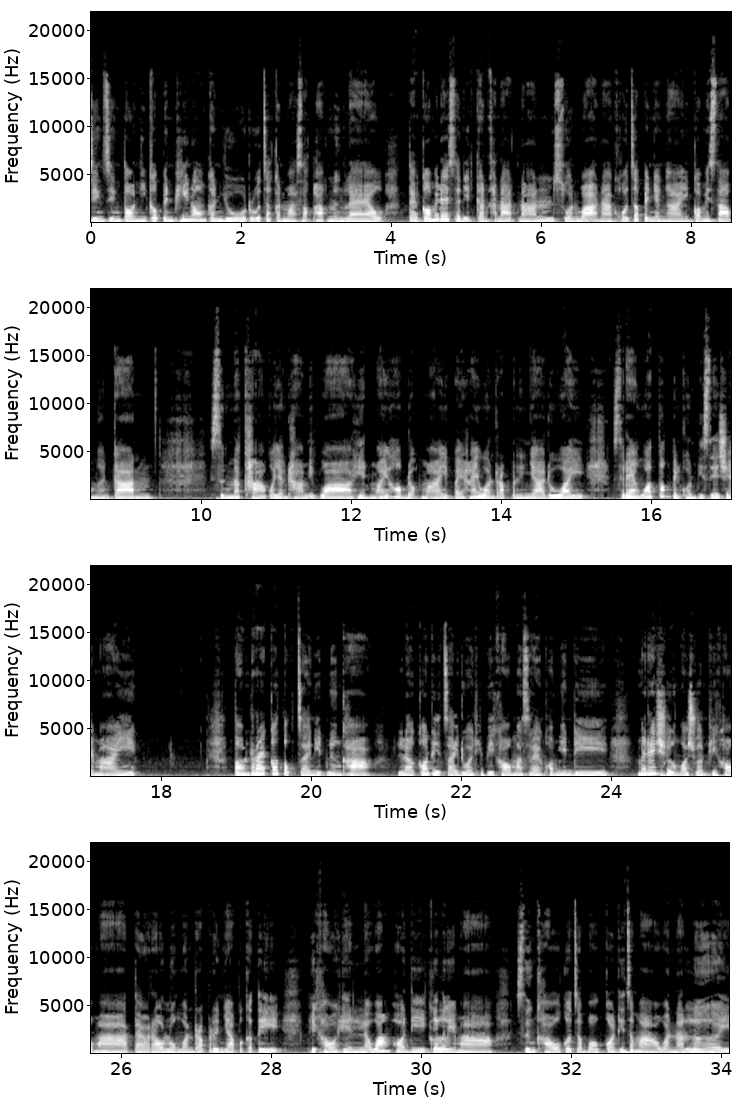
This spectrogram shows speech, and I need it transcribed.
จริง ๆ ตอนนี้ก็เป็นพี่น้องกันอยู่รู้จักกันมาสักพักหนึ่งแล้ว แต่ก็ไม่ได้สนิทกันขนาดนั้น ส่วนว่าอนาคตจะเป็นยังไงก็ไม่ทราบเหมือนกันซึ่งนักข่าวก็ยังถามอีกว่า เห็นไหมหอบดอกไม้ไปให้วันรับปริญญาด้วย แสดงว่าต้องเป็นคนพิเศษใช่ไหม ตอนแรกก็ตกใจนิดนึงค่ะ แล้วก็ดีใจด้วยที่พี่เขามาแสดงความยินดี ไม่ได้เชิงว่าชวนพี่เขามา แต่เราลงวันรับปริญญาปกติ พี่เขาเห็นแล้วว่างพอดีก็เลยมา ซึ่งเขาก็จะบอกก่อนที่จะมาวันนั้นเลย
